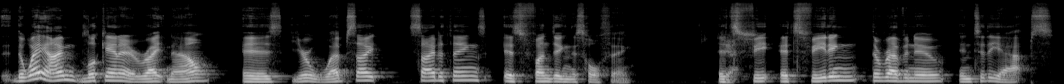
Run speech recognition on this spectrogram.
the way I'm looking at it right now is your website side of things is funding this whole thing. It's Yes. fe- it's feeding the revenue into the apps.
